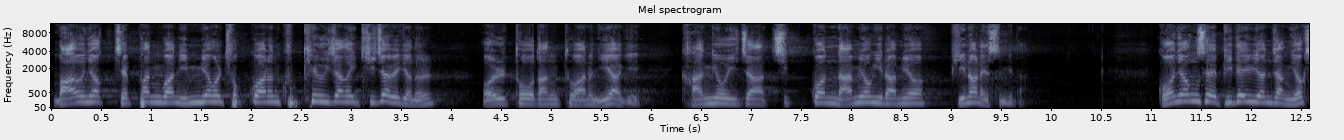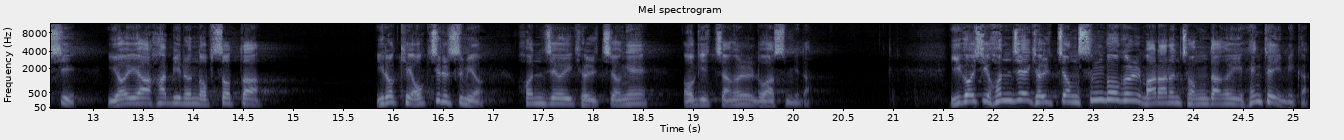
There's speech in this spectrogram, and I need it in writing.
마은혁 재판관 임명을 촉구하는 국회의장의 기자회견을 얼토당토하는 이야기, 강요이자 직권남용이라며 비난했습니다. 권영세 비대위원장 역시 여야 합의는 없었다. 이렇게 억지를 쓰며 헌재의 결정에 어깃장을 놓았습니다. 이것이 헌재 결정 승복을 말하는 정당의 행태입니까?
